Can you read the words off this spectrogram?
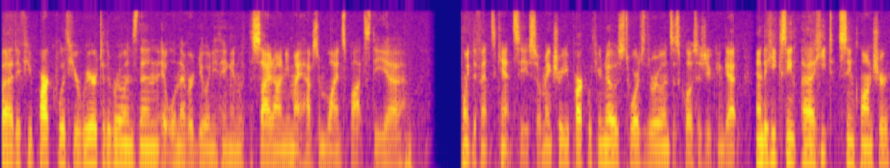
but if you park with your rear to the ruins, then it will never do anything, and with the side on, you might have some blind spots. The uh, point defense can't see. So make sure you park with your nose towards the ruins as close as you can get. And a heat sink, uh, heat sink launcher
